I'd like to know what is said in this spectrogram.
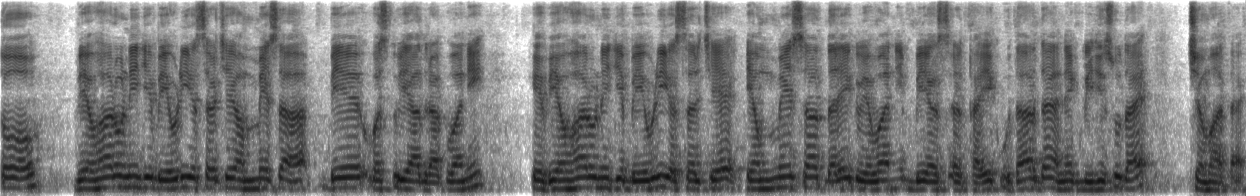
તો વ્યવહારોની જે બેવડી અસર છે, હંમેશા બે વસ્તુ યાદ રાખવાની કે વ્યવહારોની જે બેવડી અસર છે, એ હંમેશા દરેક વ્યવહારની બે અસર થાય. એક ઉધાર થાય અને એક બીજી શું થાય? જમા થાય.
